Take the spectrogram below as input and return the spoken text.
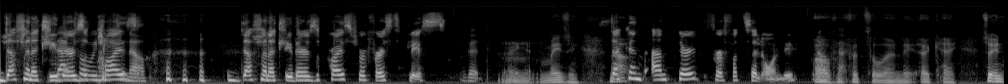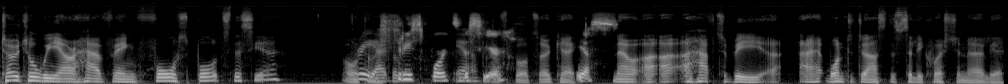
definitely, That's there's what a we prize. need to know. Definitely, there's a prize for first place. Good. Very Mm, good. amazing. Now- Second and third for futsal only. oh, Okay. for futsal only. Okay. So in total, we are having four sports this year. Or Three, Three sports Yeah. this Three year. sports. Okay. Yes. Now I, I, I have to be. Uh, I wanted to ask this silly question earlier.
